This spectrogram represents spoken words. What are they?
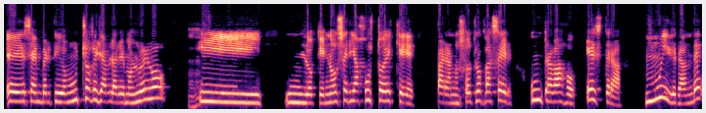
se ha invertido mucho, que ya hablaremos luego, y lo que no sería justo es que para nosotros va a ser un trabajo extra muy grande,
